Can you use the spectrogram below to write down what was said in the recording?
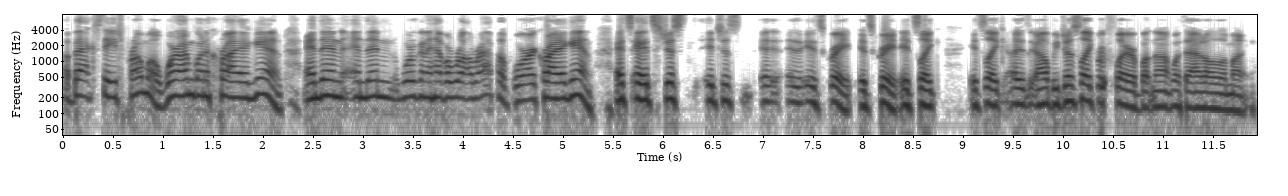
a backstage promo where I'm going to cry again, and then and then we're going to have a raw wrap up where I cry again. It's it's just it's just it, it's great. It's great. It's like it's like I'll be just like Ric Flair, but not without all the money.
